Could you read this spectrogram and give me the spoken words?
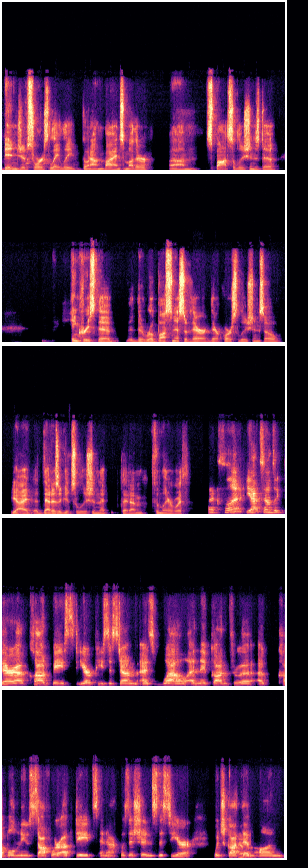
binge of sorts lately, going out and buying some other um, spot solutions to increase the the robustness of their their core solution. So yeah, I, that is a good solution that that I'm familiar with. Excellent. Yeah, it sounds like they're a cloud based ERP system as well. And they've gone through a, a couple new software updates and acquisitions this year, which got them on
